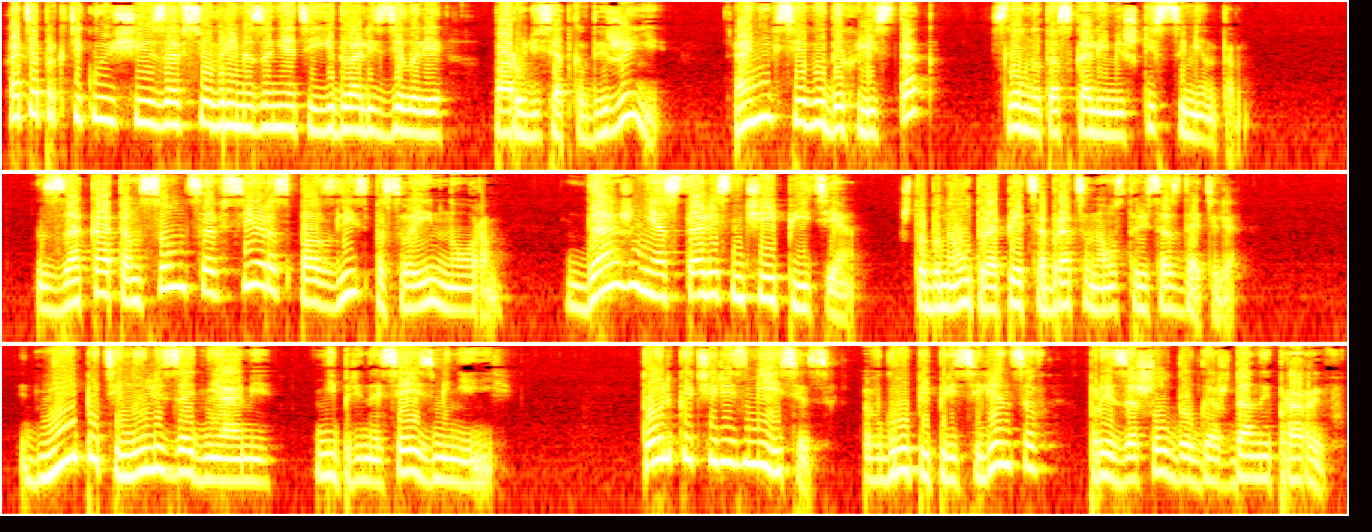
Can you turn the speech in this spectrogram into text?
Хотя практикующие за все время занятий едва ли сделали пару десятков движений, они все выдохлись так, словно таскали мешки с цементом. С закатом солнца все расползлись по своим норам. Даже не остались на чаепитие, чтобы на утро опять собраться на острове Создателя. Дни потянулись за днями, не принося изменений. Только через месяц в группе переселенцев произошел долгожданный прорыв.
